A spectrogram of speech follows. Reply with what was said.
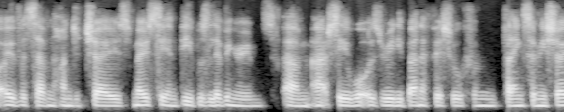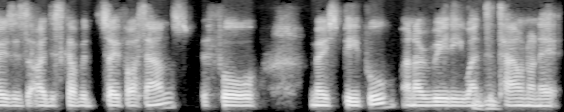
over 700 shows, mostly in people's living rooms. Um, actually, what was really beneficial from playing so many shows is I discovered Sofar Sounds before most people, and I really went mm-hmm. to town on it.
